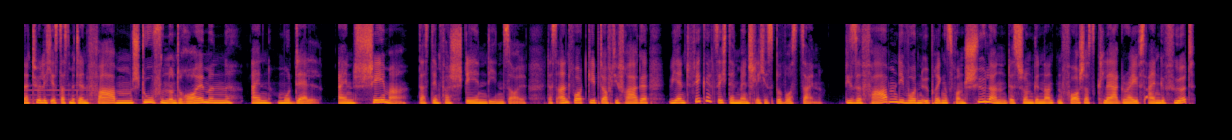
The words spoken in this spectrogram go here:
Natürlich ist das mit den Farben, Stufen und Räumen ein Modell, ein Schema, das dem Verstehen dienen soll, das Antwort gibt auf die Frage, wie entwickelt sich denn menschliches Bewusstsein? Diese Farben, die wurden übrigens von Schülern des schon genannten Forschers Claire Graves eingeführt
